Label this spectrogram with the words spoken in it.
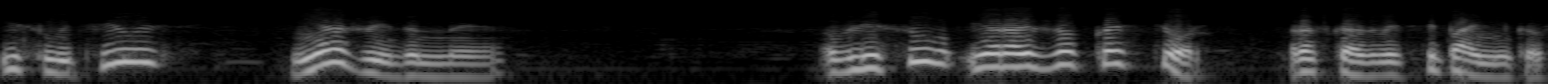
И случилось неожиданное. В лесу я разжег костер, рассказывает Степанников,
